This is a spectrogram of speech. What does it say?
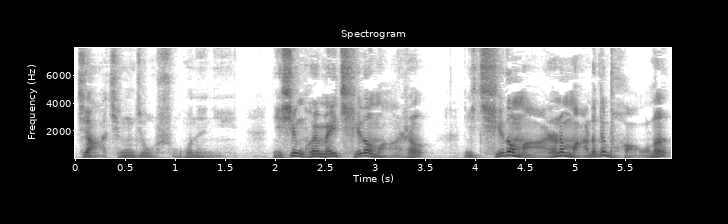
驾轻就熟呢，你你幸亏没骑到马上，你骑到马上，那马都得跑了。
